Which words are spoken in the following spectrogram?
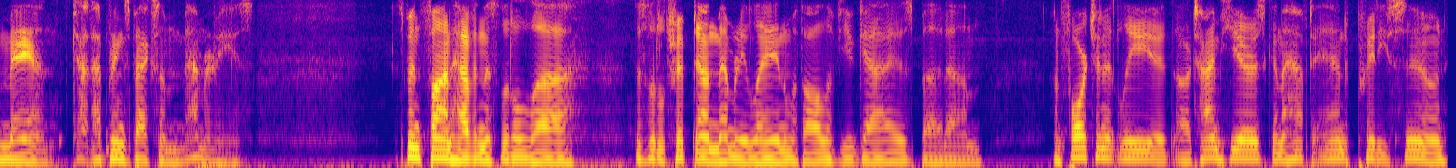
Man, God, that brings back some memories. It's been fun having this little uh, this little trip down memory lane with all of you guys, but um, unfortunately, it, our time here is going to have to end pretty soon.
